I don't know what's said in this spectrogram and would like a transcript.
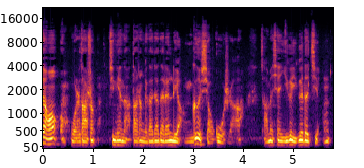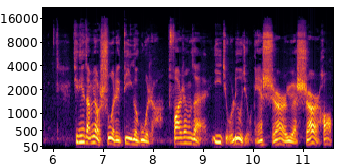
大家好，我是大圣。今天呢，大圣给大家带来两个小故事啊，咱们先一个一个的讲。今天咱们要说这第一个故事啊，发生在一九六九年十二月十二号，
